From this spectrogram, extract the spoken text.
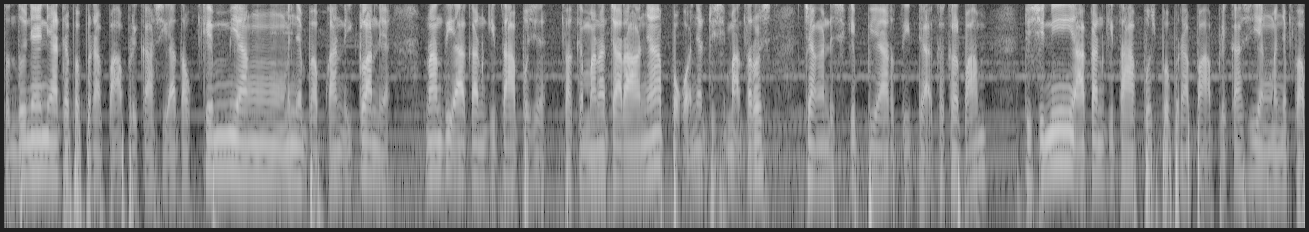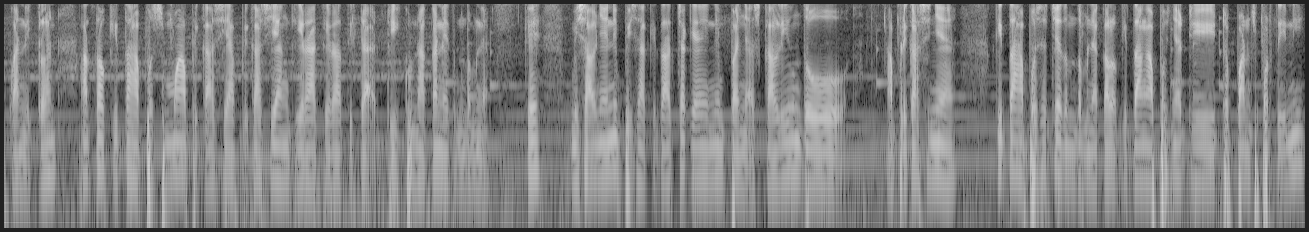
Tentunya ini ada beberapa aplikasi atau game yang menyebabkan iklan ya. Nanti akan kita hapus ya. Bagaimana caranya? Pokoknya disimak terus jangan di skip biar tidak gagal paham. Di sini akan kita hapus beberapa aplikasi yang menyebabkan iklan atau kita hapus semua aplikasi-aplikasi yang kira-kira tidak digunakan ya teman-teman ya. Oke misalnya ini bisa kita cek ya. Ini banyak sekali untuk aplikasinya. Kita hapus saja teman-teman ya. Kalau kita ngapusnya di depan seperti ini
